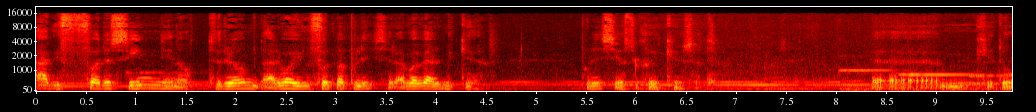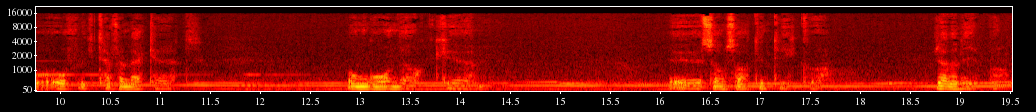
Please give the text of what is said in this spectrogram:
Eh, vi fördes in i något rum där. Det var ju fullt med poliser där. Det var väldigt mycket poliser just i sjukhuset. Eh, då, och fick träffa en läkare rätt omgående och eh, eh, som sa att det inte gick att rädda livet på honom.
